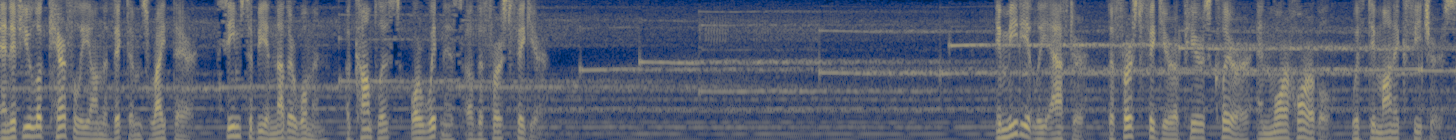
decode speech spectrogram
And if you look carefully on the victims right there, seems to be another woman, accomplice or witness of the first figure. Immediately after, the first figure appears clearer and more horrible, with demonic features.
